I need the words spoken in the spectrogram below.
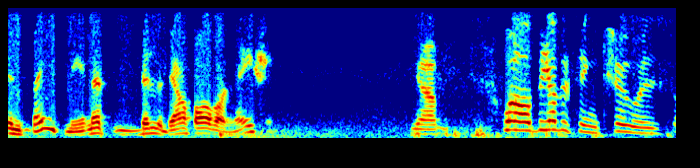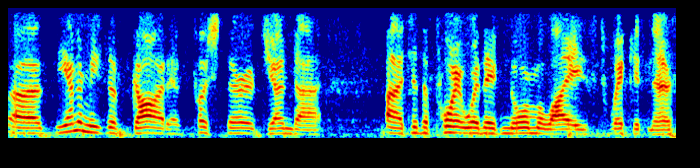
insane to me, and that's been the downfall of our nation. Yeah. Well, the other thing too is uh, the enemies of God have pushed their agenda uh, to the point where they've normalized wickedness.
